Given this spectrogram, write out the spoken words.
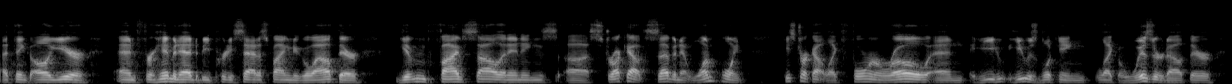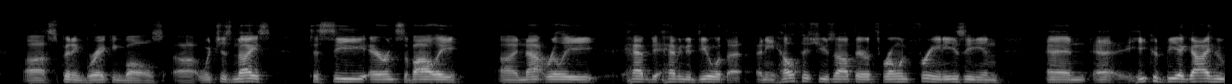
I think, all year. And for him, it had to be pretty satisfying to go out there, give him five solid innings, uh, struck out seven. At one point, he struck out like four in a row, and he he was looking like a wizard out there, uh, spinning breaking balls, uh, which is nice to see Aaron Civale uh, not really have having to deal with uh, any health issues out there, throwing free and easy, and and uh, he could be a guy who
